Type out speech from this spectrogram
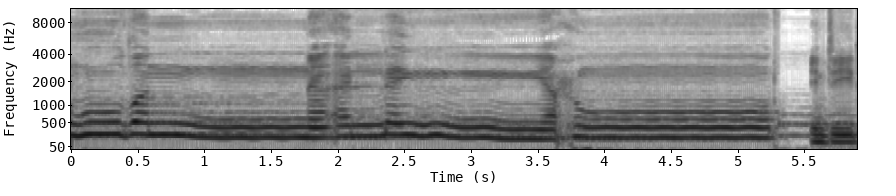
إنه ظن أن لن يحور Indeed,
